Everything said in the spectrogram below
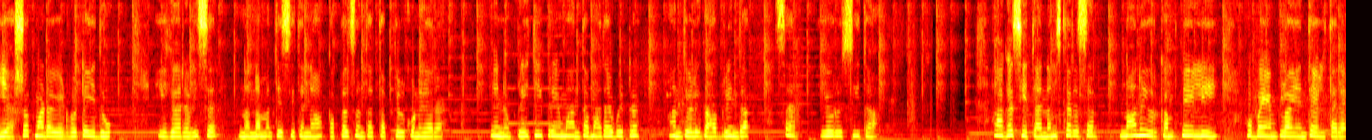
ಈ ಅಶೋಕ್ ಮಾಡೋ ಎಡವಟ್ಟೆ ಇದು. ಈಗ ರವಿ ಸರ್, ನನ್ನ ಮತ್ತೆ ಸೀತನ ಕಪಲ್ಸ್ ಅಂತ ತಪ್ಪು ತಿಳ್ಕೊಂಡಿದ್ದಾರೆ. ಏನು ಪ್ರೀತಿ, ಪ್ರೇಮ ಅಂತ ಮಾತಾಡ್ಬಿಟ್ರೆ ಅಂತೇಳಿ ಗಾಬ್ರಿಂದ ಸರ್, ಇವರು ಸೀತಾ. ಆಗ ಸೀತಾ, ನಮಸ್ಕಾರ ಸರ್, ನಾನು ಇವ್ರ ಕಂಪ್ನಿಯಲ್ಲಿ ಒಬ್ಬ ಎಂಪ್ಲಾಯ್ ಅಂತ ಹೇಳ್ತಾರೆ.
